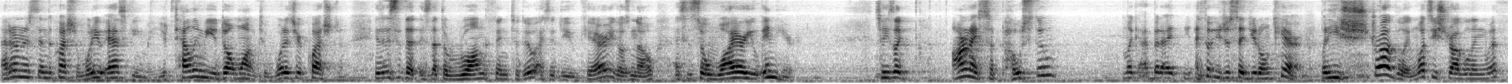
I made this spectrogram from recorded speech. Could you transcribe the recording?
I don't understand the question. What are you asking me? You're telling me you don't want to. What is your question? Is, is, that, is that the wrong thing to do? I said, Do you care? He goes, No. I said, So why are you in here? So he's like, Aren't I supposed to? I'm like, but I, I thought you just said you don't care. But he's struggling. What's he struggling with?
